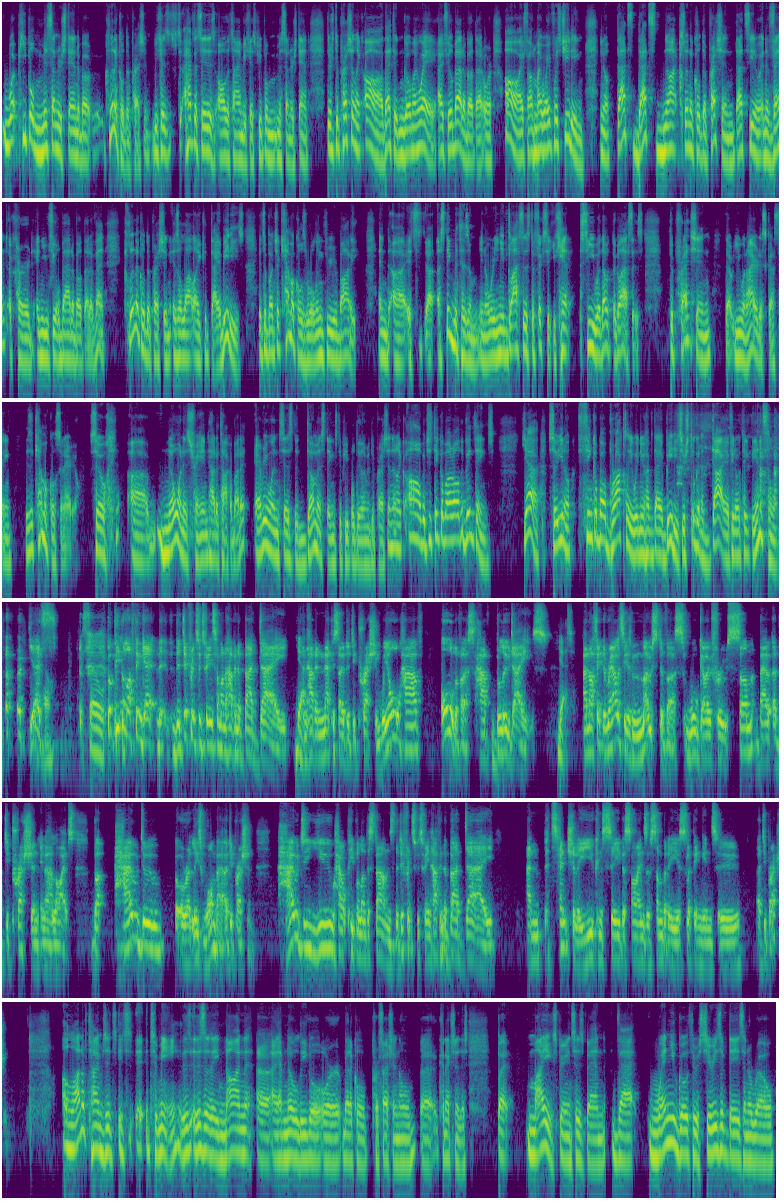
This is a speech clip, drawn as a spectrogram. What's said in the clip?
what people misunderstand about clinical depression because i have to say this all the time because people misunderstand. There's depression like oh that didn't go my way. I feel bad about that or oh i found my wife was cheating. You know that's that's not clinical depression. That's you know an event occurred and you feel bad about that event. Clinical depression is a lot like diabetes. It's a bunch of chemicals rolling through your body. And uh, it's astigmatism you know where you need glasses to fix it. You can't see without the glasses depression that you and I are discussing is a chemical scenario. So uh, no one is trained how to talk about it. Everyone says the dumbest things to people dealing with depression. They're like, "Oh, but just think about all the good things." Yeah. So you know, think about broccoli when you have diabetes. You're still going to die if you don't take the insulin. yes. You know? So, but people often get the, the, difference between someone having a bad day yeah. and having an episode of depression. We all have, all of us have blue days. Yes. And I think the reality is most of us will go through some bout of depression in our lives. But how do, or at least one bout of depression, how do you help people understand the difference between having a bad day and potentially you can see the signs of somebody is slipping into a depression? A lot of times, it's it's it, to me. This, this, is a non. Uh, I have no legal or medical professional uh, connection to this, but my experience has been that when you go through a series of days in a row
